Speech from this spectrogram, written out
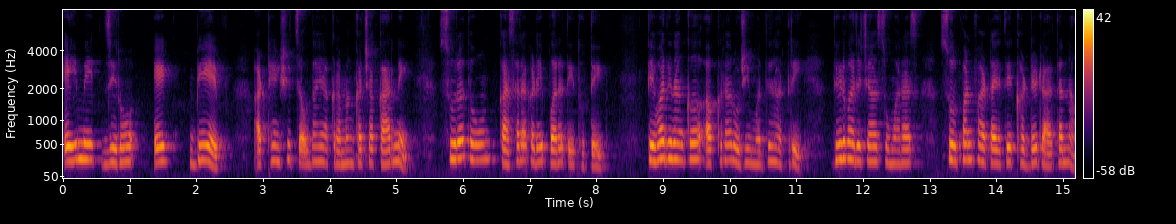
M H zero eight B F अठ्ठ्याऐंशी चौदा या क्रमांकाच्या कारने सुरतहून कासाराकडे परत येत होते. तेव्हा दिनांक अकरा रोजी मध्यरात्री दीड वाजेच्या सुमारास सुरपान फाटा येथे खड्डे टाळताना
